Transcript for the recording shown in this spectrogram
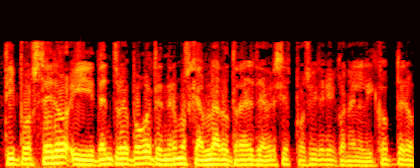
Tipos cero y dentro de poco tendremos que hablar otra vez de ver si es posible que con el helicóptero,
